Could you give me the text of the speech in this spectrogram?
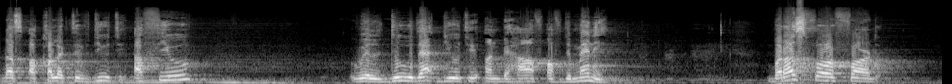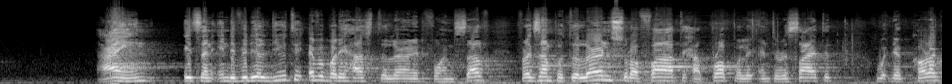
That's a collective duty. A few will do that duty on behalf of the many. But as for Fard Ain, it's an individual duty. Everybody has to learn it for himself. For example, to learn Surah Fatiha properly and to recite it with the correct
